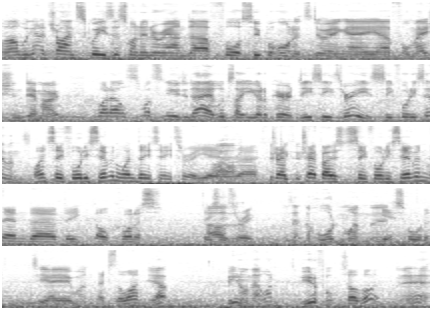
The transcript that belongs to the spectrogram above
Well, we're going to try and squeeze this one in around uh, four Super Hornets doing a uh, formation demo. What else? What's new today? It looks like you got a pair of DC3s, C47s. One C47, one DC3. Yeah, Wow, uh, 50, Tra- 50. Trapo's C47 and uh, the old Qantas DC3. Oh, is that the Hawdon one? The yes, Hawdon. TAA one. That's the one. Yep. Been on that one. It's beautiful. So have I. Yeah.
